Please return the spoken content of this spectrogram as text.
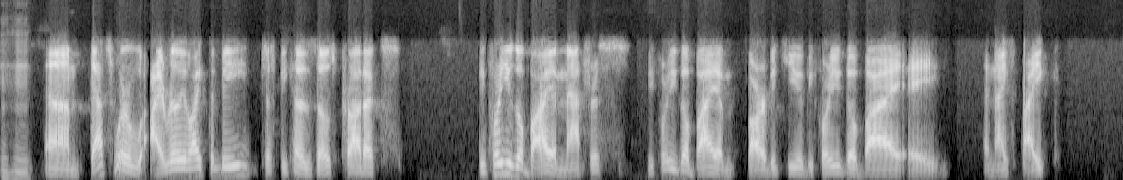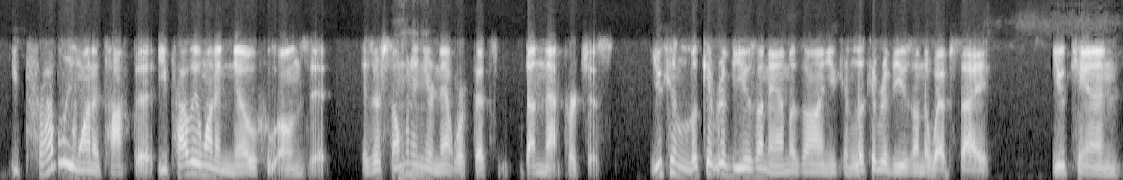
mm-hmm. um, that's where i really like to be just because those products before you go buy a mattress before you go buy a barbecue before you go buy a a nice bike you probably want to talk to you probably want to know who owns it is there someone mm-hmm. in your network that's done that purchase? You can look at reviews on Amazon. You can look at reviews on the website. You can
